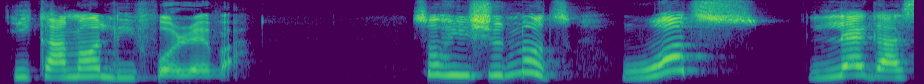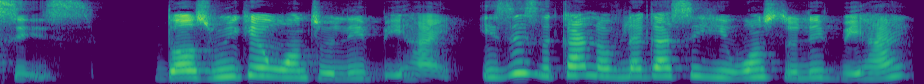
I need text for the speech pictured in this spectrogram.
He cannot live forever. So he should note what legacies does Wike want to leave behind? Is this the kind of legacy he wants to leave behind?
